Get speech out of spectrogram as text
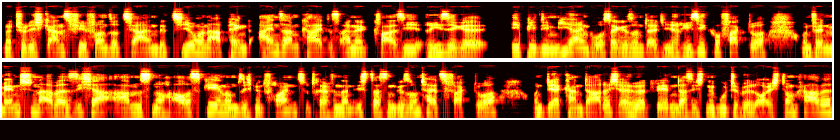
natürlich ganz viel von sozialen Beziehungen abhängt. Einsamkeit ist eine quasi riesige Epidemie ein großer gesundheitlicher Risikofaktor. Und wenn Menschen aber sicher abends noch ausgehen, um sich mit Freunden zu treffen, dann ist das ein Gesundheitsfaktor. Und der kann dadurch erhöht werden, dass ich eine gute Beleuchtung habe,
